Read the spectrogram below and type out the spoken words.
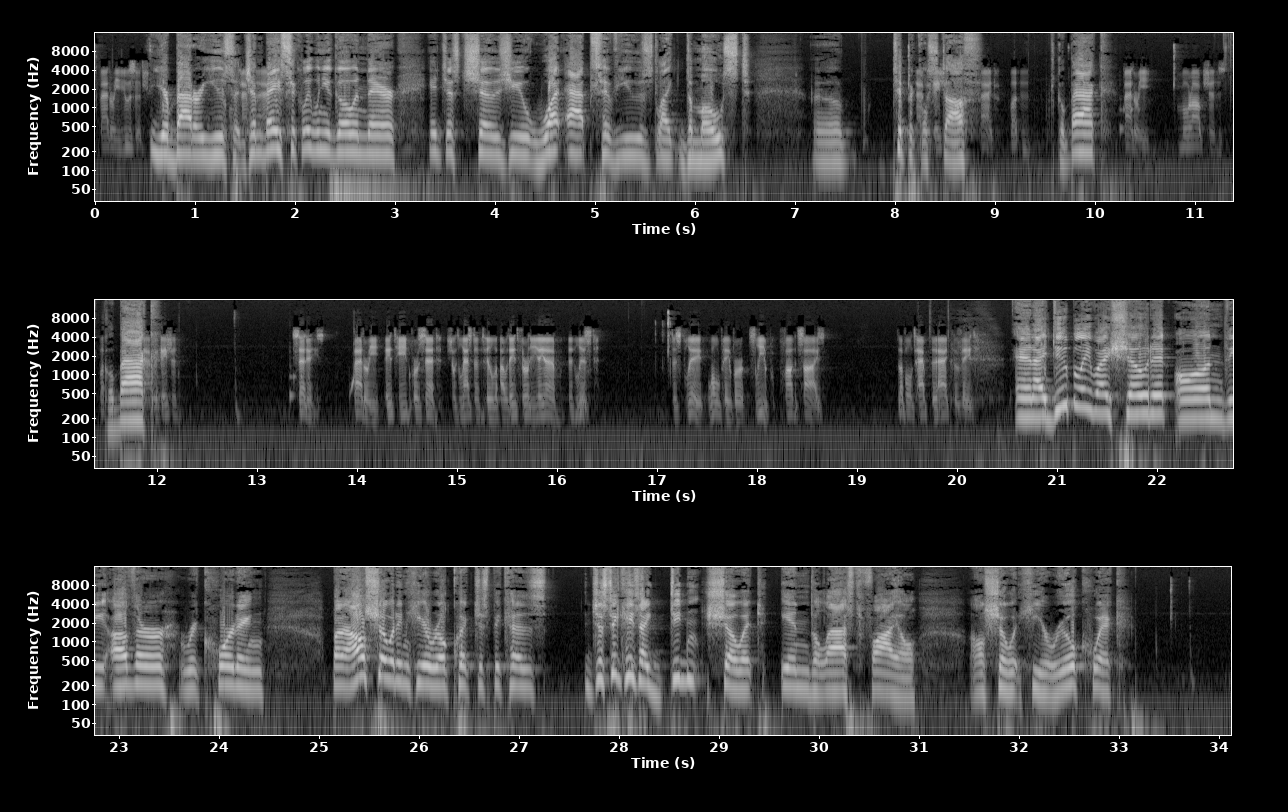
Battery your battery usage. And basically, when you go in there, it just shows you what apps have used like the most, uh, typical stuff. bar. Back. Button. Let's go back. Battery. More options. Go back. Navigation. Settings. Battery 18%. Should last until about 8.30 a.m. Enlist. Display. Wallpaper. Sleep. Font size. Double tap to activate. And I do believe I showed it on the other recording, but I'll show it in here real quick just because, just in case I didn't show it in the last file, I'll show it here real quick.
